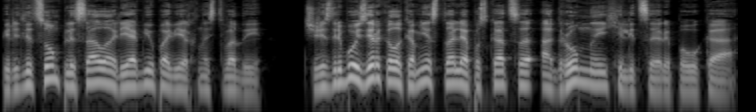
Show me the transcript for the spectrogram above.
Перед лицом плясала рябью поверхность воды. Через рябое зеркало ко мне стали опускаться огромные хелицеры паука.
